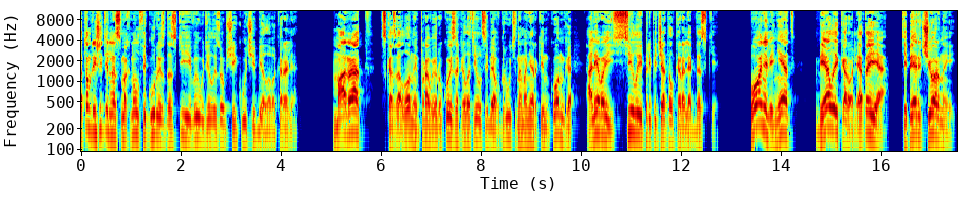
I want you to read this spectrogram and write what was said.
потом решительно смахнул фигуры с доски и выудил из общей кучи белого короля. «Марат!» — сказал он и правой рукой заколотил себя в грудь на манер Кинг-Конга, а левой силой припечатал короля к доске. «Поняли, нет? Белый король — это я. Теперь черный».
